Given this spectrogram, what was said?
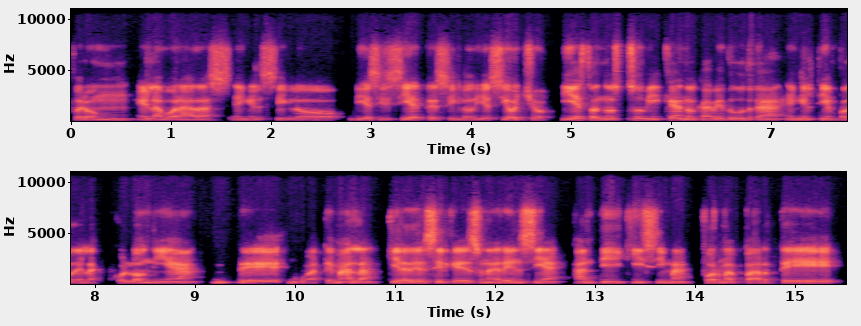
fueron elaboradas en el siglo XVII, siglo XVIII. Y esto nos ubica, no cabe duda, en el tiempo de la colonia de Guatemala. Quiere decir que es una herencia antiquísima, forma parte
